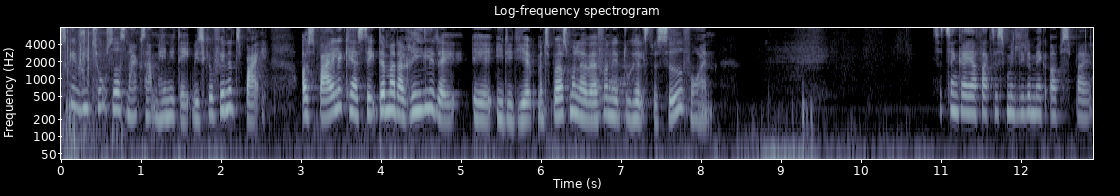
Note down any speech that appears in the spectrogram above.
Skal vi to sidde og snakke sammen hen i dag? Vi skal jo finde et spejl. Og spejle kan jeg se, dem er der rigeligt af øh, i dit hjem. Men spørgsmålet er, hvad for et du helst vil sidde foran? Så tænker jeg faktisk mit lille make-up spejl.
